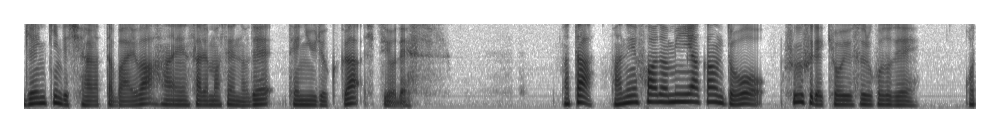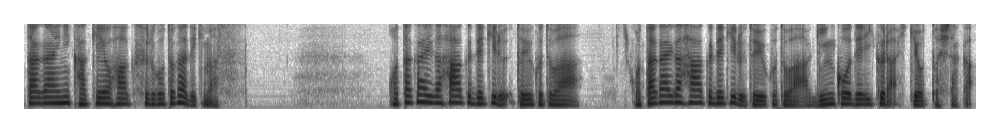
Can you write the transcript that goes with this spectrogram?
現金で支払った場合は反映されませんので手入力が必要です。またマネーフォワードミーアカウントを夫婦で共有することでお互いに家計を把握することができます。お互いが把握できるということはお互いが把握できるということは銀行でいくら引き落としたか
